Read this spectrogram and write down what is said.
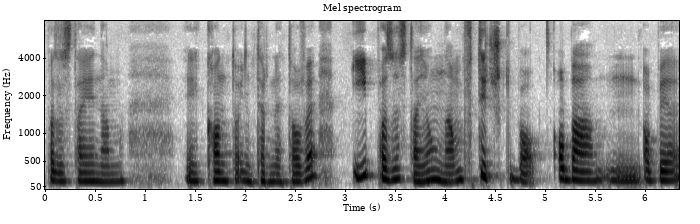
Pozostaje nam y, konto internetowe i pozostają nam wtyczki, bo oba, mm, obie,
